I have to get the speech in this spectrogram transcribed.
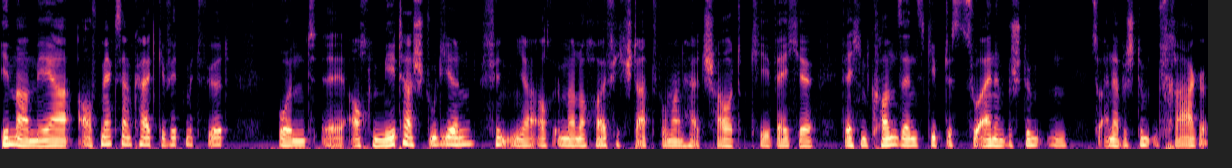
immer mehr Aufmerksamkeit gewidmet wird. Und äh, auch Metastudien finden ja auch immer noch häufig statt, wo man halt schaut, okay, welche, welchen Konsens gibt es zu einem bestimmten, zu einer bestimmten Frage.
